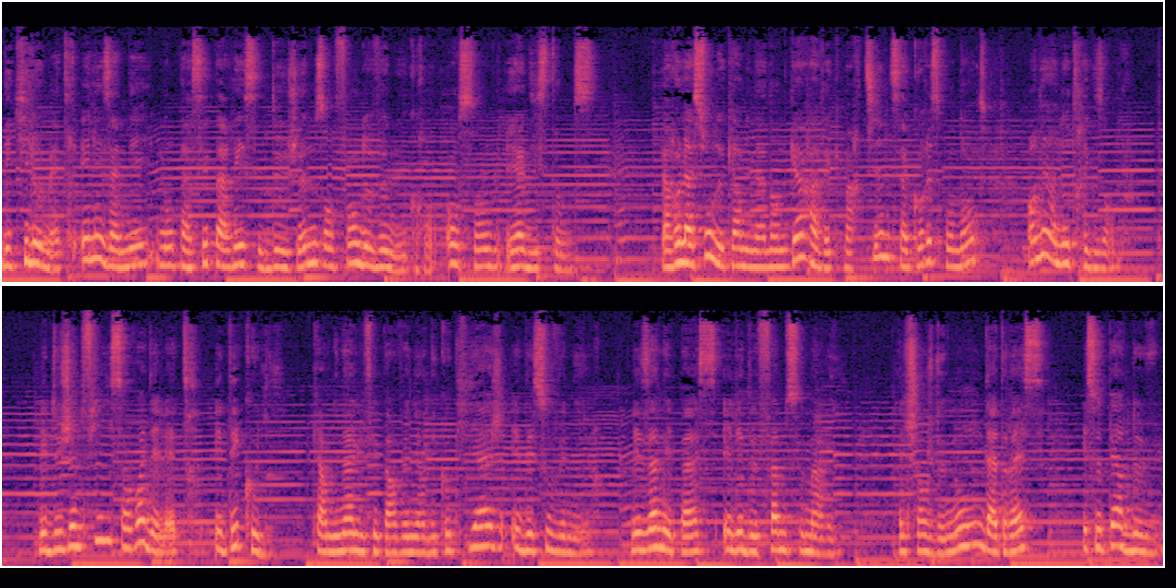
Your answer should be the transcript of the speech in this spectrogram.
Les kilomètres et les années n'ont pas séparé ces deux jeunes enfants devenus grands ensemble et à distance. La relation de Carmina Dangar avec Martine, sa correspondante, en est un autre exemple. Les deux jeunes filles s'envoient des lettres et des colis. Carmina lui fait parvenir des coquillages et des souvenirs. Les années passent et les deux femmes se marient. Elles changent de nom, d'adresse et se perdent de vue.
